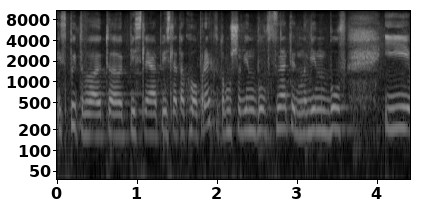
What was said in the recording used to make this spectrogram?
іспитують е, після, після такого проекту, тому що він був знаєте, він був і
